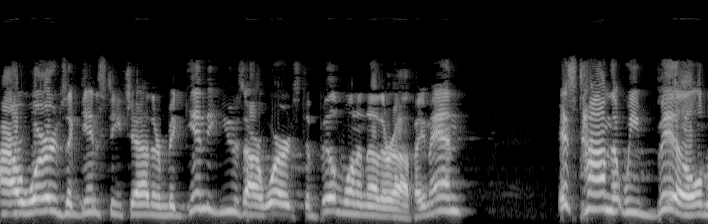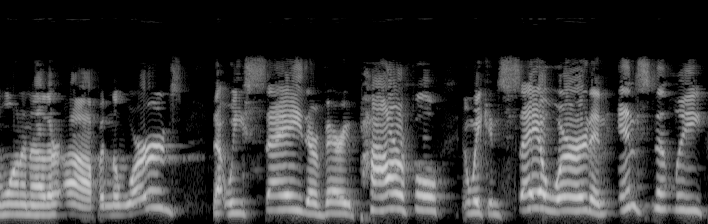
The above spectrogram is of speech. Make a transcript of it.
our words against each other and begin to use our words to build one another up. Amen? It's time that we build one another up. And the words that we say, they're very powerful, and we can say a word and instantly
